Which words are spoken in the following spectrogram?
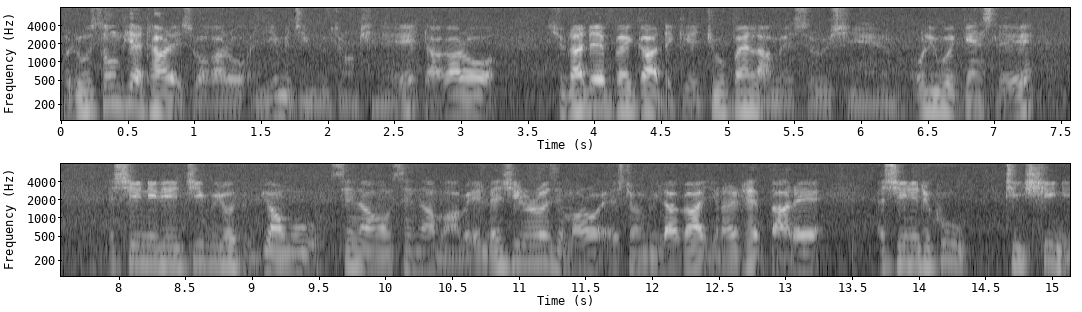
ဘယ်လိုဆုံးဖြတ်ထားတယ်ဆိုတာကတော့အရေးမကြီးဘူးကျွန်တော်ထင်တယ်ဒါကတော့ United ဘက်ကတကယ်ကြိုးပမ်းလာမယ်ဆိုလို့ရှိရင် Oliver Kans လည်းအရှိနေတွေကြည့်ပြီးတော့သူပြောင်းဖို့စဉ်းစားအောင်စဉ်းစားမှာပဲလက်ရှိလို့လို့စင်မှာတော့ Aston Villa က United ထက်တာတဲ့ အခြေအနေတစ်ခုထိရှိနေ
